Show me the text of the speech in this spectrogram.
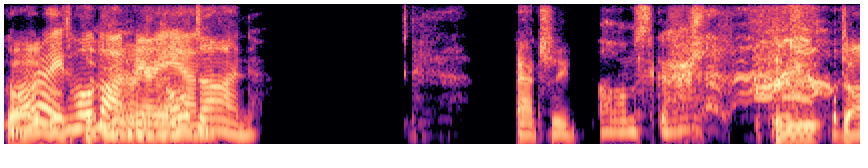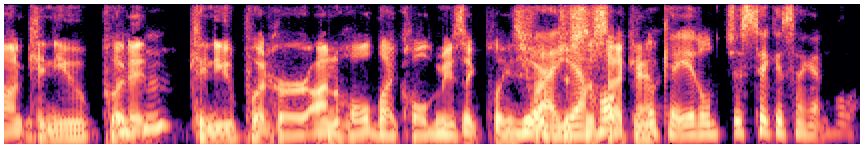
Go All ahead. right, hold on, Mary. MaryAnn. Hold on. Actually, Oh, I'm scared. can you, Dawn? Can you put it? Mhm. Can you put her on hold, like hold music, please, yeah, for just yeah. a hold- second? Okay, it'll just take a second. Hold on.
